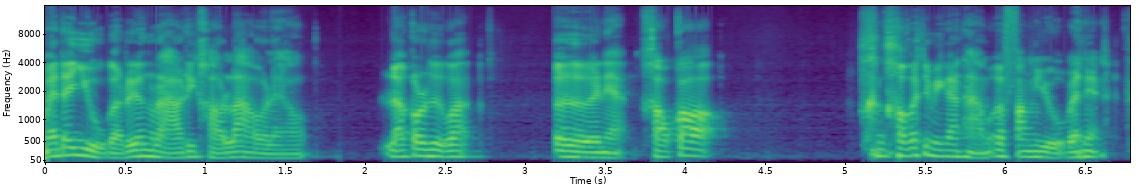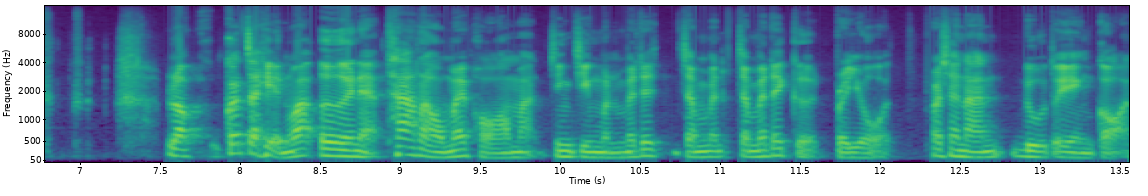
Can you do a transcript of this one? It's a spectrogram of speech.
ไม่ได้อยู่กับเรื่องราวที่เขาเล่าแล้ว แล้วก็รู้สึกว่า เออเนี่ยเขาก็เขาก็จะมีการถามเออฟังอยู่ปะเนี่ย เราก็จะเห็นว่าเออเนี่ยถ้าเราไม่พร้อมอะจริง ๆ มันไม่ได้จะไม่จะไม่ได้เกิดประโยชน์ เพราะฉะนั้นดูตัวเองก่อน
